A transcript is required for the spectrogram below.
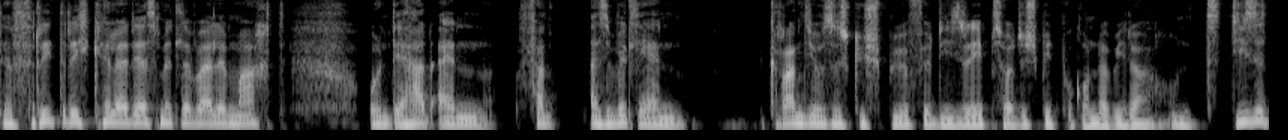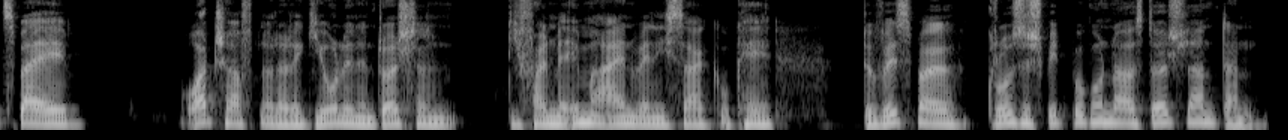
der Friedrich Keller, der es mittlerweile macht. Und der hat ein, also wirklich ein grandioses Gespür für die Rebsorte Spätburgunder wieder. Und diese zwei Ortschaften oder Regionen in Deutschland, die fallen mir immer ein, wenn ich sage, okay, du willst mal große Spätburgunder aus Deutschland, dann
